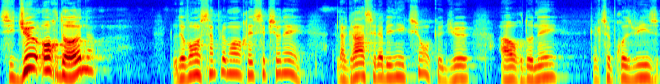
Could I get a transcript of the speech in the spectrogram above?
Si Dieu ordonne, nous devons simplement réceptionner la grâce et la bénédiction que Dieu a ordonné qu'elles se produisent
